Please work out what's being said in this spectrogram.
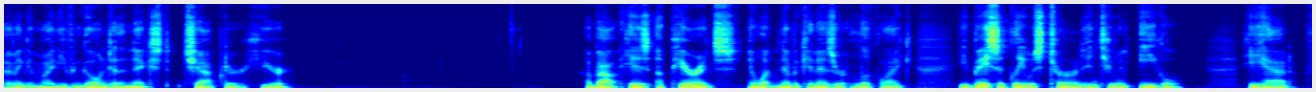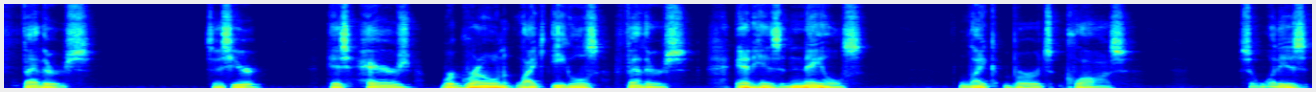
I think it might even go into the next chapter here about his appearance and what Nebuchadnezzar looked like. He basically was turned into an eagle. He had feathers. It says here, his hairs were grown like eagle's feathers, and his nails like bird's claws. So, what is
